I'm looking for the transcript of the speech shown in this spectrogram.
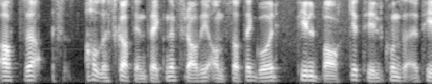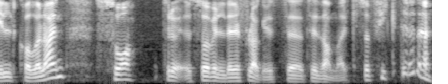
at eh, alle skatteinntektene fra de ansatte går tilbake til, til Color Line, så, så ville dere flagge ut eh, til Danmark. Så fikk dere det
